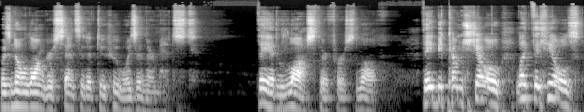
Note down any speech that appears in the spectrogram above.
was no longer sensitive to who was in their midst. They had lost their first love. They'd become shallow like the hills.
